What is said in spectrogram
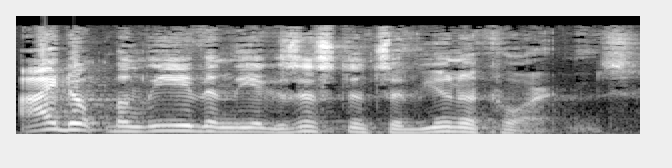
I don't believe in the existence of unicorns,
